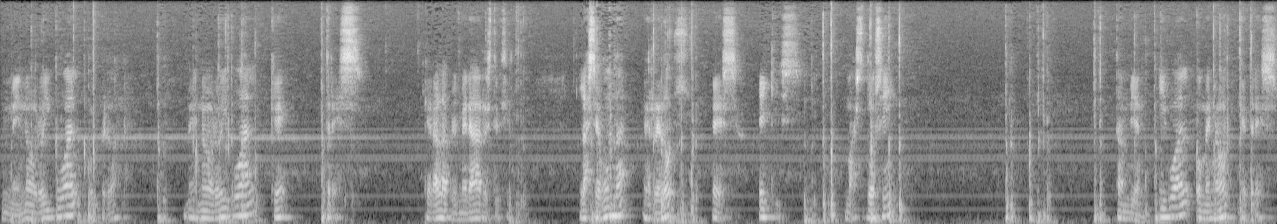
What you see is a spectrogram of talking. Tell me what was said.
menor o igual, perdón, menor o igual que 3, que era la primera restricción. La segunda, R2, es x más 2y también igual o menor que 3.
